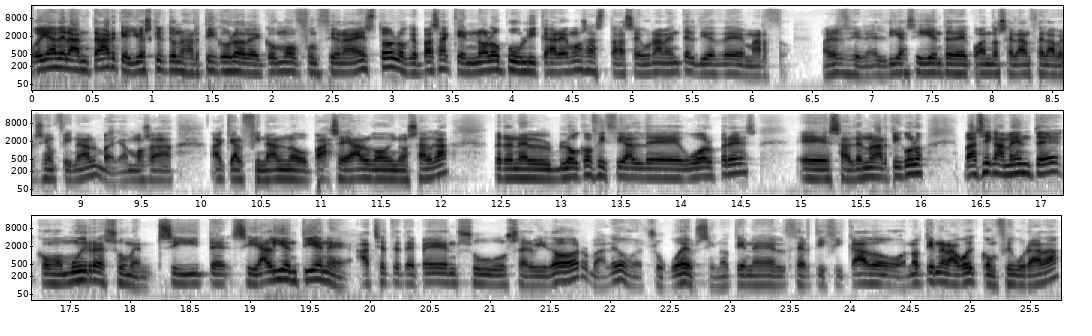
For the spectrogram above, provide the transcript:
Voy a adelantar que yo he escrito un artículo de cómo funciona esto, lo que pasa que no lo publicaremos hasta seguramente el 10 de marzo. Es decir, el día siguiente de cuando se lance la versión final, vayamos a, que al final no pase algo y no salga, pero en el blog oficial de WordPress eh, saldrá un artículo. Básicamente, como muy resumen, si, alguien tiene HTTP en su servidor, ¿vale? O en su web, si no tiene el certificado o no tiene la web configurada,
